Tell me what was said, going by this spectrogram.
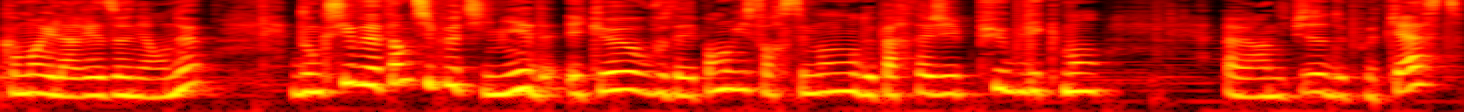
comment il a résonné en eux. Donc si vous êtes un petit peu timide et que vous n'avez pas envie forcément de partager publiquement euh, un épisode de podcast,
